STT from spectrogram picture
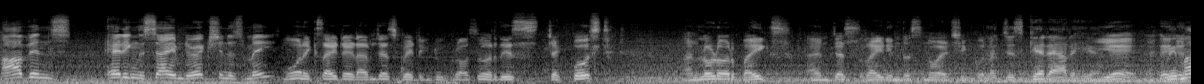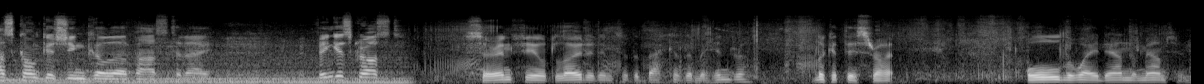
Arvin's heading the same direction as me. More excited. I'm just waiting to cross over this checkpost, unload our bikes, and just ride in the snow at Shinkula. Just get out of here. Yeah. we must conquer Shinkula Pass today. Fingers crossed. Sir Enfield loaded into the back of the Mahindra. Look at this, right? All the way down the mountain.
